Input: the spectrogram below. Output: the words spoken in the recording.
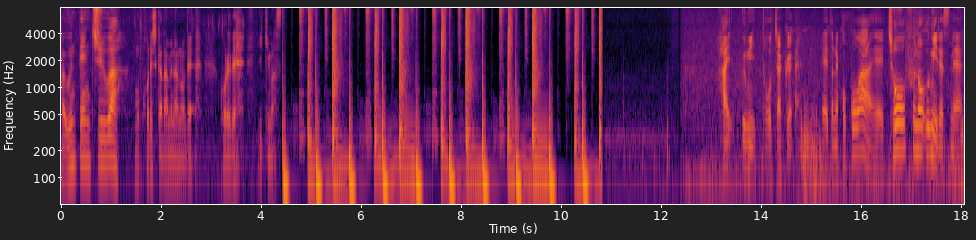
まあ、運転中はもうこれしかダメなのでこれで行きます。はい海到着。えっ、ー、とねここは、えー、調布の海ですね。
